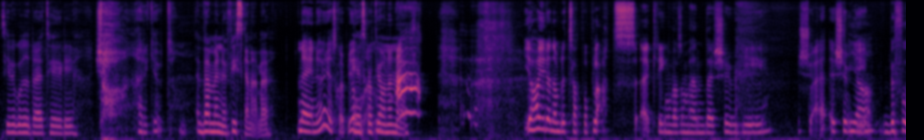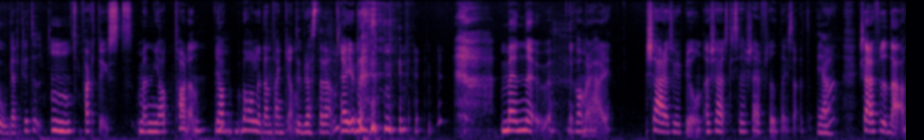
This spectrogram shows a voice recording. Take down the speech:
Ska vi gå vidare till, Ja, herregud. vem är nu fiskarna eller? Nej, nu är det skorpionen. Är skorpionen nu? Jag har ju redan blivit satt på plats eh, kring vad som händer 20... 20, eh, 20. Ja, befogad kritik. Mm, faktiskt. Men jag tar den. Jag behåller den tanken. Du bröstar den? Jag gjorde Men nu, nu kommer det här. Kära skorpion, eller kära, ska jag säga kära Frida istället? Ja. Kära Frida,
